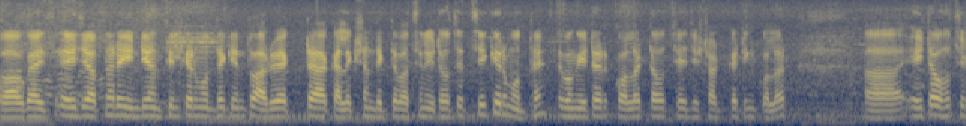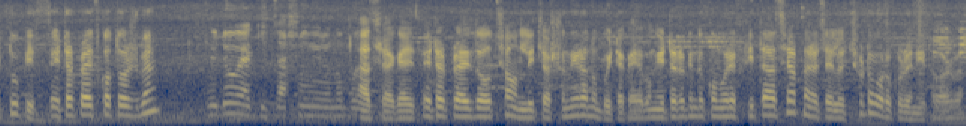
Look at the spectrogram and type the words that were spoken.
ওয়াও গাইস এই যে আপনারা ইন্ডিয়ান সিল্কের মধ্যে কিন্তু আরও একটা কালেকশন দেখতে পাচ্ছেন এটা হচ্ছে চেকের মধ্যে এবং এটার কলারটা হচ্ছে এই যে শার্ট কাটিং কলার এইটাও হচ্ছে টু পিস এটার প্রাইস কত আসবে? আচ্ছা গাইস এটার প্রাইস হচ্ছে অনলি চারশো নিরানব্বই টাকা এবং এটারও কিন্তু কোমরে ফিতা আছে আপনারা চাইলে ছোটো বড় করে নিতে পারবেন।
